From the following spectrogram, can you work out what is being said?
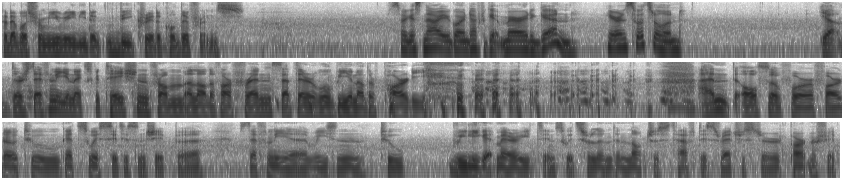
So that was for me really the, the critical difference. So I guess now you're going to have to get married again here in Switzerland. Yeah, there's definitely an expectation from a lot of our friends that there will be another party. and also for Fardo to get Swiss citizenship, uh, it's definitely a reason to really get married in Switzerland and not just have this registered partnership.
